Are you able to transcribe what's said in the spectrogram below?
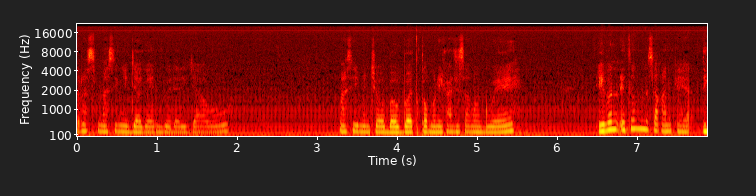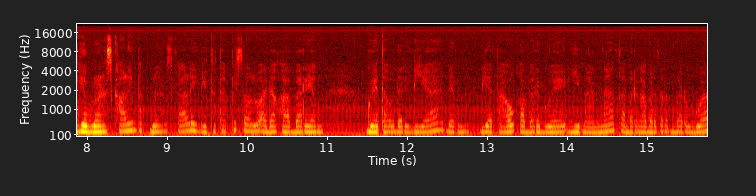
terus masih ngejagain gue dari jauh. Masih mencoba buat komunikasi sama gue. Even itu misalkan kayak tiga bulan sekali empat bulan sekali gitu. Tapi selalu ada kabar yang gue tahu dari dia dan dia tahu kabar gue gimana kabar-kabar terbaru gue.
